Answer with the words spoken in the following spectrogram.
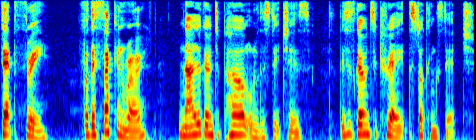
Step 3. For the second row, now you're going to purl all of the stitches. This is going to create the stocking stitch.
